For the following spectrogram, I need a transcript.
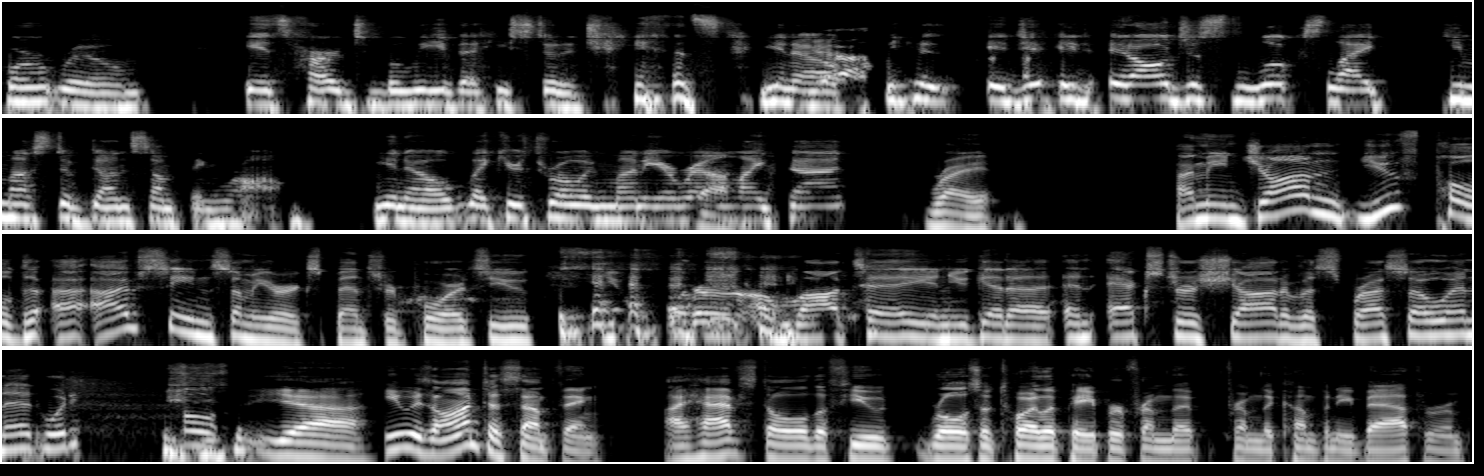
courtroom it's hard to believe that he stood a chance you know yeah. because it, it, it all just looks like he must have done something wrong you know, like you're throwing money around yeah. like that. Right. I mean, Jon, you've pulled. Uh, I've seen some of your expense reports. You, you order a latte and you get a an extra shot of espresso in it. What? Do you, oh. yeah, he was onto something. I have stole a few rolls of toilet paper from the from the company bathroom.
